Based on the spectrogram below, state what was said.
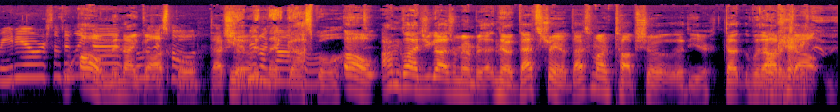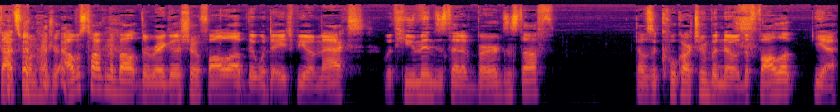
Radio or something like oh, that. Midnight What Gospel. called? That yeah, show. Midnight Midnight Gospel. Gospel. Oh, I'm glad you guys remember that. No, that's straight up. That's my top show of the year. That without Okay. a doubt. That's 100. I was talking about the regular show follow up that went to HBO Max with humans instead of birds and stuff. That was a cool cartoon, but no, the follow up, yeah,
